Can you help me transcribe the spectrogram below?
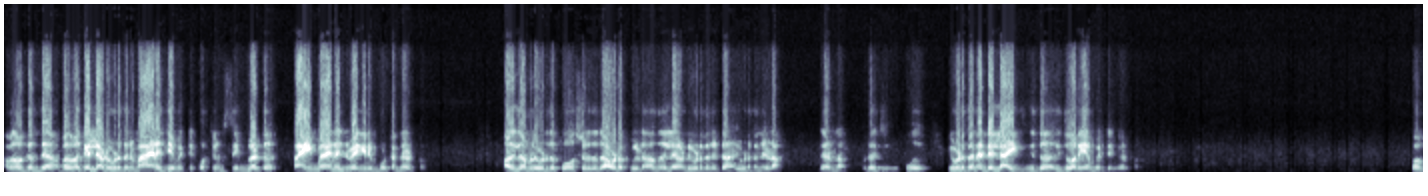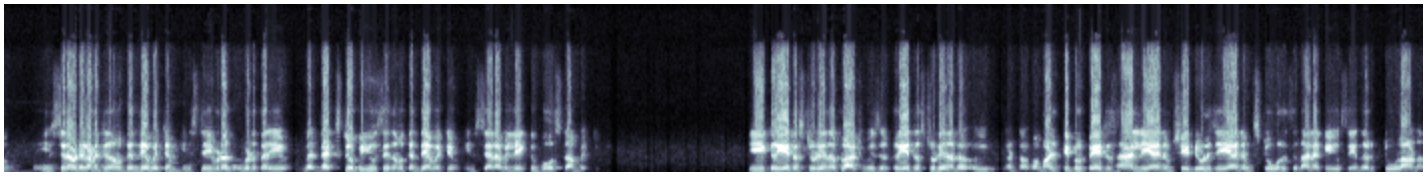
അപ്പൊ നമുക്ക് എന്താ? അപ്പൊ നമുക്ക് എല്ലാം ഇവിടെ തന്നെ മാനേജ് ചെയ്യാൻ പറ്റും. കുറച്ചും സിമ്പിൾ ആയിട്ട് ടൈം മാനേജ് ഭയങ്കര ഇമ്പോർട്ടന്റ് കേട്ടോ. അതിൽ നമ്മൾ ഇവിടുത്തെ പോസ്റ്റ് എടുത്തിട്ട് അവിടെ ഇടാം. അല്ലാണ്ട് ഇവിടെ തന്നെ ഇടാം. ഇവിടെ തന്നെ ഇടാം. വേണ്ട ഇവിടെ ഇവിടെ തന്നെ എന്റെ ലൈക്ക് ഇത് ഇതും അറിയാൻ പറ്റും കേട്ടോ. അപ്പം ഇൻസ്റ്റാഗ്രാമിൽ കണക്ട് ചെയ്ത് നമുക്ക് എന്ത് ചെയ്യാൻ പറ്റും? ഇൻസ്റ്റ ഇവിടെ ഇവിടെ തന്നെ ഡെസ്ക്ടോപ്പ് യൂസ് ചെയ്ത് നമുക്ക് എന്ത് ചെയ്യാൻ പറ്റും? ഇൻസ്റ്റാഗ്രാമിലേക്കും പോസ്റ്റ് ഇടാൻ പറ്റും. ഈ ക്രിയേറ്റർ സ്റ്റുഡിയോ എന്ന പ്ലാറ്റ്ഫോം യൂസ് ക്രിയേറ്റർ സ്റ്റുഡിയോ കേട്ടോ അപ്പൊ മൾട്ടിപ്പിൾ പേജസ് ഹാൻഡിൽ ചെയ്യാനും ഷെഡ്യൂൾ ചെയ്യാനും സ്റ്റോറി ഇടാനൊക്കെ യൂസ് ചെയ്യുന്ന ഒരു ടൂൾ ആണ്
